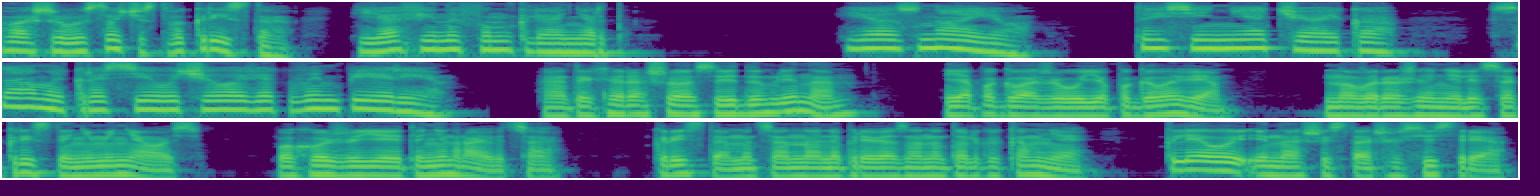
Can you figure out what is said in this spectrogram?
ваше высочество Криста. Я Фина фон Кляйнерт. Я знаю. Ты синяя чайка. Самый красивый человек в империи. «А ты хорошо осведомлена». Я поглаживаю ее по голове, но выражение лица Кристы не менялось. Похоже, ей это не нравится. Криста эмоционально привязана только ко мне, к Левой и нашей старшей сестре,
